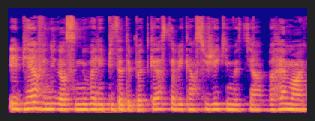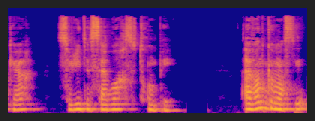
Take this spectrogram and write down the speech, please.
et bienvenue dans ce nouvel épisode de podcast avec un sujet qui me tient vraiment à cœur, celui de savoir se tromper. Avant de commencer,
